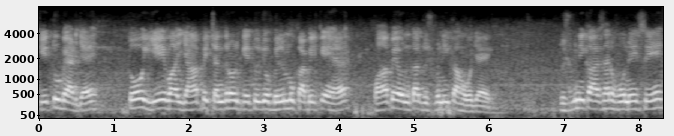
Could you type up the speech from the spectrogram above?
केतु बैठ जाए तो ये वहाँ, यहाँ पे चंद्र और केतु जो बिल मुकाबिल के हैं वहाँ पे उनका दुश्मनी का हो जाएगा। दुश्मनी का असर होने से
